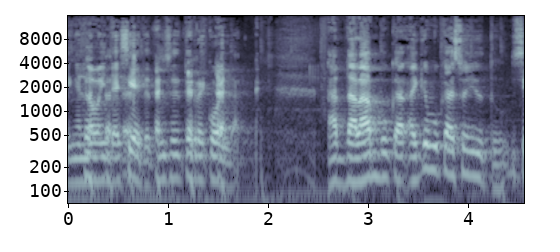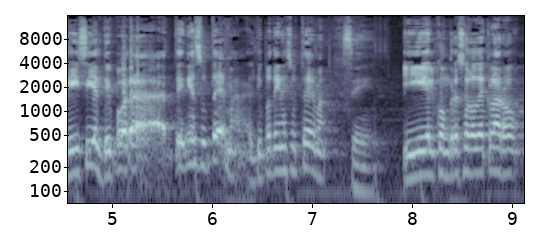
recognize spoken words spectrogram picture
en el 97, entonces te recuerda. Abdalán Bucar. Hay que buscar eso en YouTube. Sí, sí, el tipo era, tenía su tema, el tipo tenía su tema. Sí. Y el Congreso lo declaró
